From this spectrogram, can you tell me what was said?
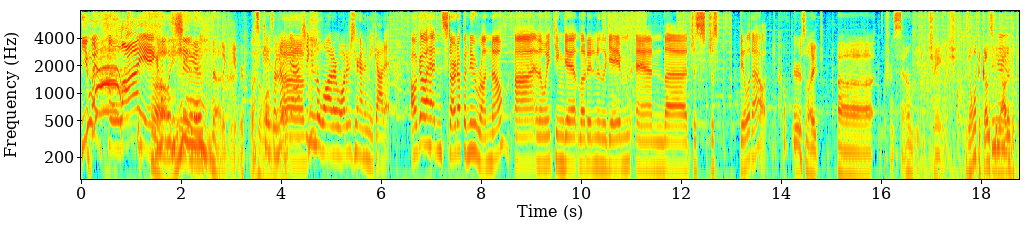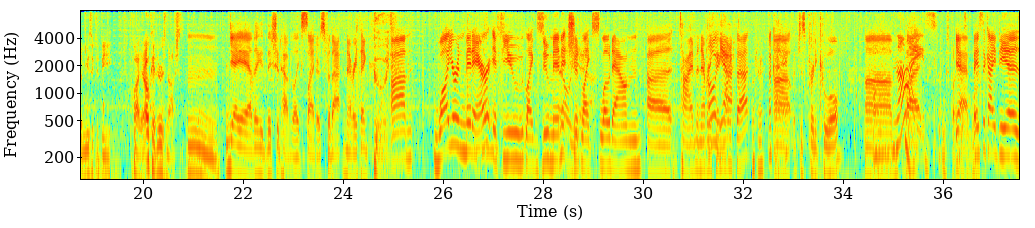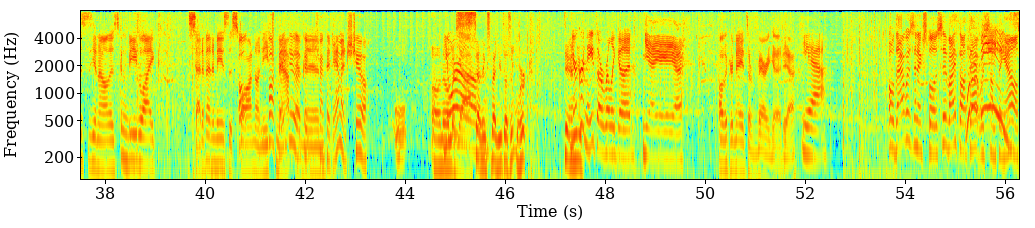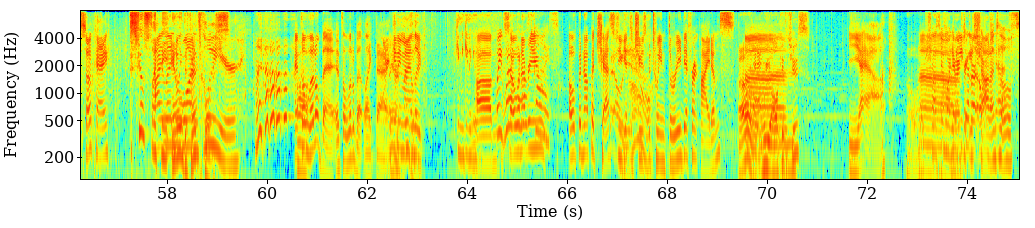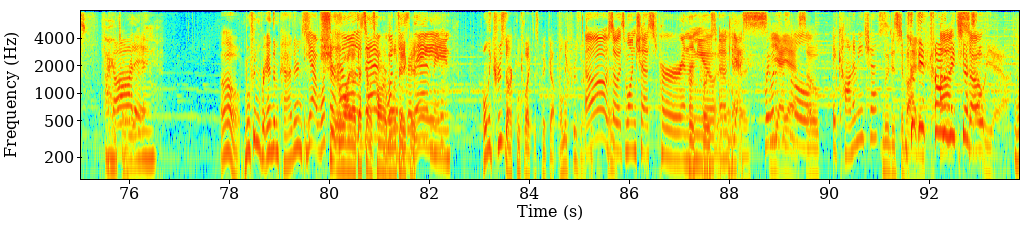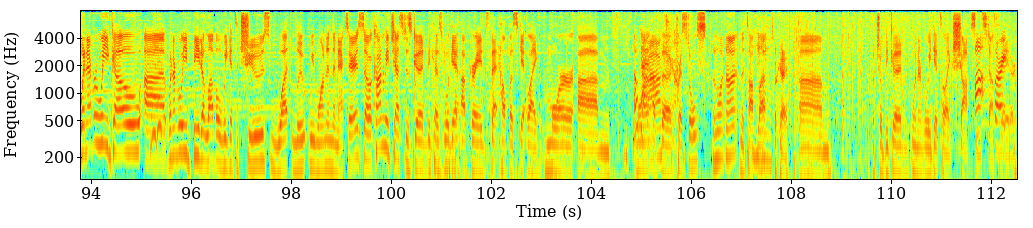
You went flying. Oh, Holy shit. man. Not a gamer. That's a Okay, so no dashing in the water. Water's your enemy. Got it. I'll go ahead and start up a new run though, uh, and then we can get loaded into the game and uh, just just feel it out. I hope there's like uh different sound we could change because I want the guns to be louder, but the music to be quieter. Okay, there is an option. Yeah, yeah, yeah. They, they should have like sliders for that and everything. Good. Um, while you're in midair, if you like zoom in, it should like slow down uh, time and everything yeah. like that. Okay. Okay. Uh, which is pretty cool. Um, but- Nice. Settings button yeah, basic idea is you know there's gonna be like a set of enemies that spawn on each Oh, fuck, map, They do a and good then chunk of damage too. Oh no, Your, my um, settings menu doesn't work. Damn Your you. grenades are really good. Yeah, yeah, yeah, yeah. oh the grenades are very good. Yeah. Yeah. Oh, that was an explosive. I thought What that are was something else. Okay. This feels like the Island Alien one Defense Force. clear. It's a little bit. It's a little bit like that. All right, yeah. give me my loot. Gimme, gimme, gimme. Um, Wait, what so are whenever those you guys? open up a chest, you get to choose between three different items. Oh, we all get to Um, choose. Yeah. Oh, wow. uh, Shots more damage each for have each our own shot until fire until reloading. oh, moving random patterns. Yeah, what sure, the hell why not? is That sounds horrible. What I'll take it. that mean? Only Cruise Dark can collect this pickup. Only Cruise Dark. Oh, pick so it's one chest per, and Per then you. person, Okay. okay. Yes. Wait, what is yeah, this yeah. little So economy chest? loot is the divided. economy Uh, chest. So whenever we go, uh, whenever we beat a level, we get to choose what loot we want in the next area. So economy chest is good because we'll get upgrades that help us get like more, um, more of the Gotcha. crystals and whatnot in the top left. okay. Um, which will be good whenever we get to like shops and Ah, stuff sorry. later.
